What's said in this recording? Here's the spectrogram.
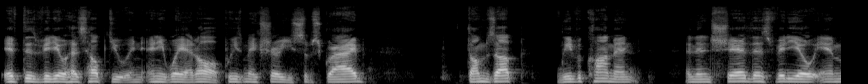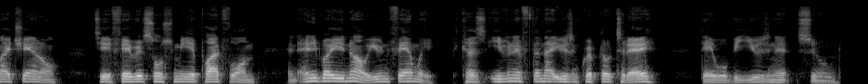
If this video has helped you in any way at all, please make sure you subscribe, thumbs up, leave a comment, and then share this video and my channel to your favorite social media platform and anybody you know, even family. Because even if they're not using crypto today, they will be using it soon.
